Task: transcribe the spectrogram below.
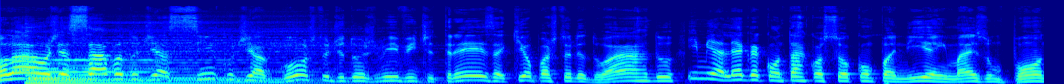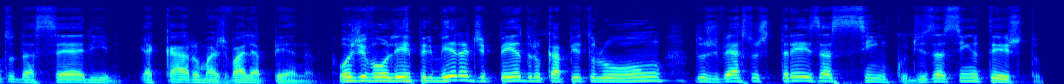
Olá, hoje é sábado, dia 5 de agosto de 2023. Aqui é o pastor Eduardo e me alegra contar com a sua companhia em mais um ponto da série É Caro, mas Vale a Pena. Hoje vou ler 1 de Pedro, capítulo 1, dos versos 3 a 5. Diz assim o texto:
